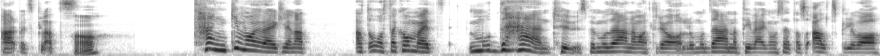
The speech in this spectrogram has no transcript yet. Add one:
arbetsplats. ja. Tanken var ju verkligen att, att åstadkomma ett modernt hus med moderna material och moderna tillvägagångssätt. Alltså allt skulle vara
